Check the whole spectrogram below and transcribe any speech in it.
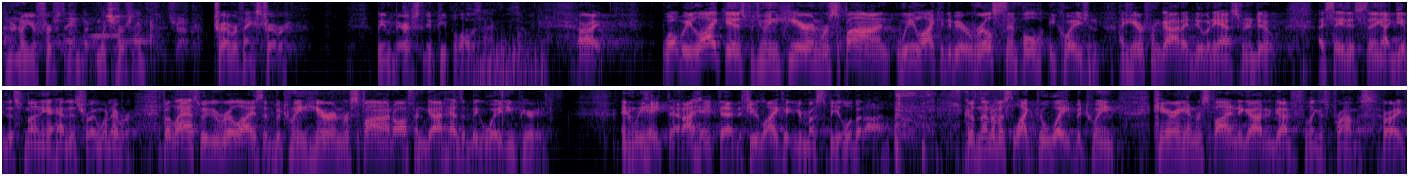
I don't know your first name, but what's your first name? Trevor. Trevor, thanks, Trevor. We embarrass new people all the time. So. All right. What we like is between hear and respond, we like it to be a real simple equation. I hear from God, I do what He asks me to do. I say this thing, I give this money, I have this, whatever. But last week we realized that between hear and respond, often God has a big waiting period. And we hate that. I hate that. If you like it, you must be a little bit odd. Because none of us like to wait between hearing and responding to God and God fulfilling His promise. All right?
